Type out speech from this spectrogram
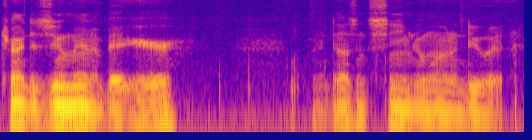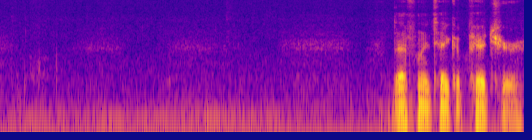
Tried to zoom in a bit here, but it doesn't seem to want to do it. Definitely take a picture.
